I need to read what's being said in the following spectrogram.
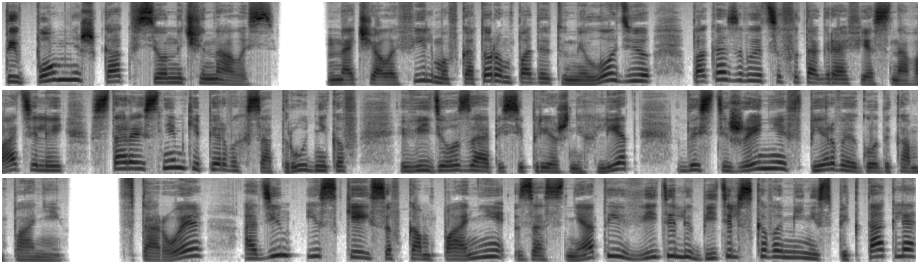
Ты помнишь, как все начиналось? Начало фильма, в котором под эту мелодию показываются фотографии основателей, старые снимки первых сотрудников, видеозаписи прежних лет, достижения в первые годы компании. Второе — один из кейсов компании, заснятый в виде любительского мини-спектакля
